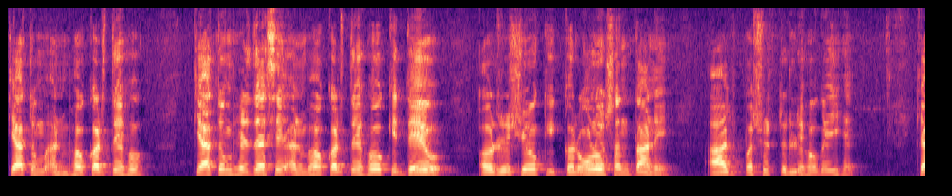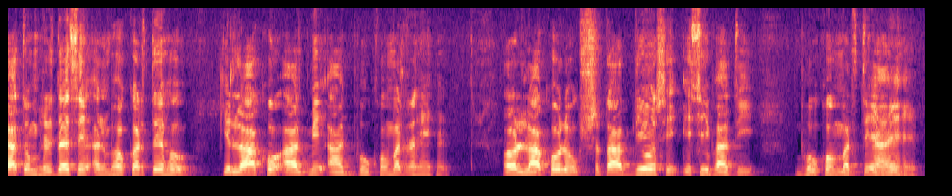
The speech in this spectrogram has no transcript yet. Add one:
क्या तुम अनुभव करते हो? क्या तुम हृदय से अनुभव करते हो कि देव और ऋषियों की करोड़ों संतानें आज पशु तुल्य हो गई है? क्या तुम हृदय से अनुभव करते हो कि लाखों आदमी आज भूखों मर रहे हैं और लाखों लोग शताब्दियों से इसी भांति भूखों मरते आए हैं।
